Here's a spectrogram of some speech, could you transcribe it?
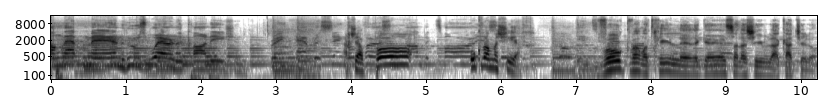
Along that man who's wearing a carnation. עכשיו, פה הוא כבר. משיח, והוא כבר מתחיל אה, לגייס אנשים לכת שלו.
